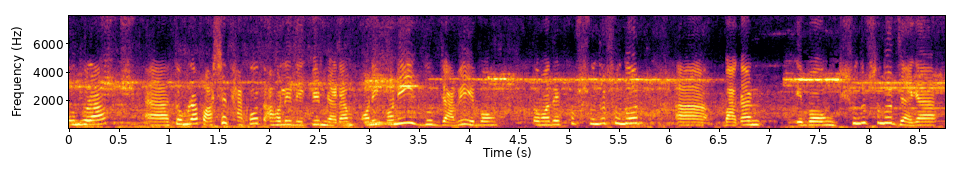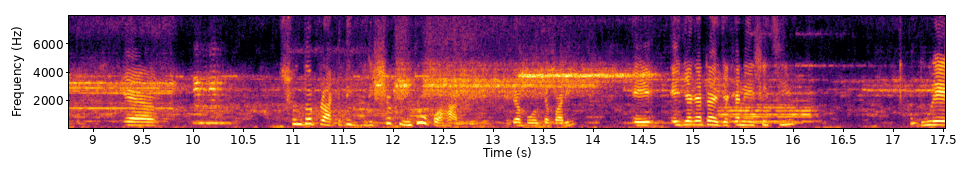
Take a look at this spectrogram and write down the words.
বন্ধুরা তোমরা পাশে থাকো, তাহলে দেখবে ম্যাডাম অনেক অনেক দূর যাবে এবং তোমাদের খুব সুন্দর সুন্দর বাগান এবং সুন্দর সুন্দর জায়গা সুন্দর প্রাকৃতিক দৃশ্য কিন্তু উপহার দেবে, এটা বলতে পারি। এই এই জায়গাটায় যেখানে এসেছি, দূরে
